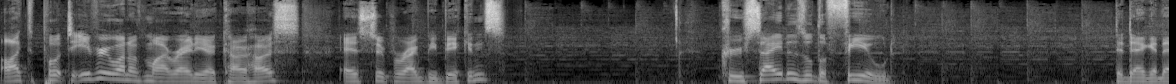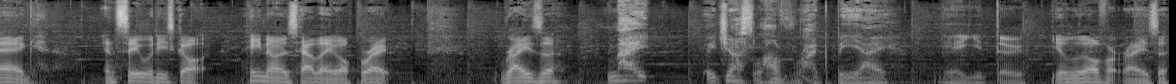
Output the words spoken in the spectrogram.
I like to put to every one of my radio co hosts as Super Rugby beckons Crusaders or the field? To dag a dag and see what he's got. He knows how they operate. Razor, mate, we just love rugby, eh? Yeah, you do. You love it, Razor.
